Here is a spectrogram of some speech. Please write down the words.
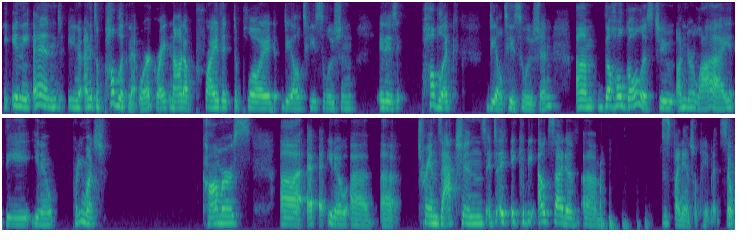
in the end, you know, and it's a public network, right? Not a private deployed DLT solution. It is a public DLT solution. Um, the whole goal is to underlie the, you know, pretty much commerce uh, you know, uh, uh, transactions. It's, it, it could be outside of um, just financial payments. So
